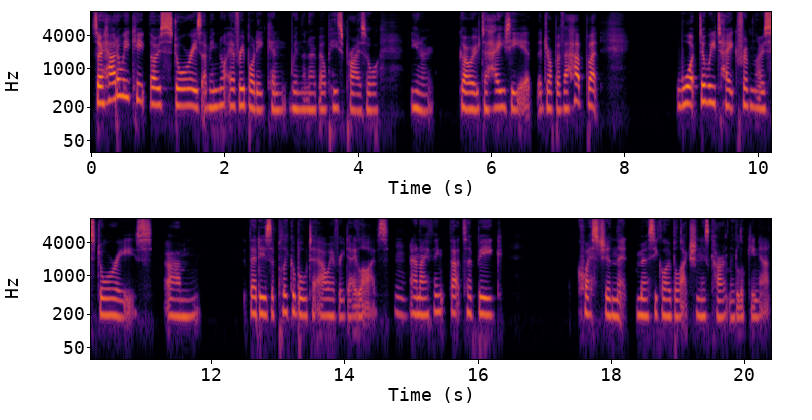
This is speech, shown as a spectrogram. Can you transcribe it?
So how do we keep those stories? I mean, not everybody can win the Nobel Peace Prize or, you know, go to Haiti at the drop of a hat, but what do we take from those stories um, that is applicable to our everyday lives? Mm. And I think that's a big question that Mercy Global Action is currently looking at.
